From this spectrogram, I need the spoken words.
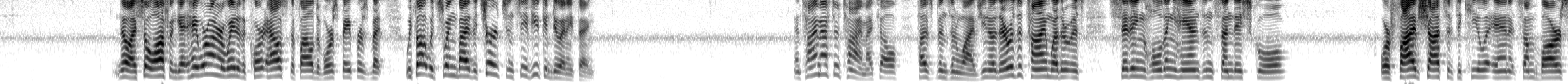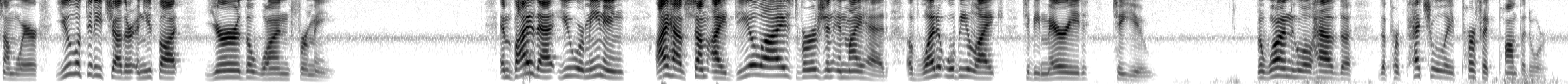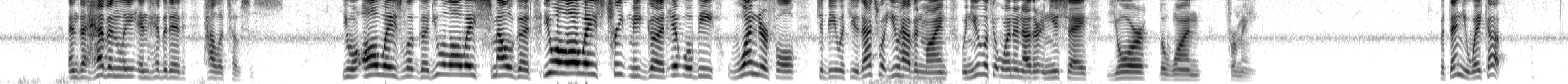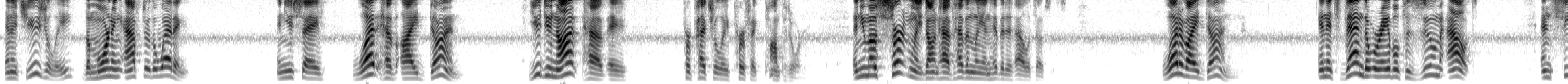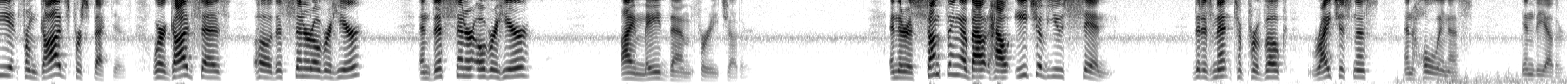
No, I so often get, hey, we're on our way to the courthouse to file divorce papers, but we thought we'd swing by the church and see if you can do anything. And time after time, I tell husbands and wives, you know, there was a time, whether it was sitting holding hands in Sunday school or five shots of tequila in at some bar somewhere, you looked at each other and you thought, you're the one for me. And by that, you were meaning, I have some idealized version in my head of what it will be like to be married to you. The one who will have the, the perpetually perfect pompadour and the heavenly inhibited halitosis. You will always look good. You will always smell good. You will always treat me good. It will be wonderful to be with you. That's what you have in mind when you look at one another and you say, You're the one for me. But then you wake up, and it's usually the morning after the wedding, and you say, What have I done? You do not have a perpetually perfect pompadour. And you most certainly don't have heavenly inhibited halitosis. What have I done? And it's then that we're able to zoom out and see it from God's perspective, where God says, Oh, this sinner over here and this sinner over here, I made them for each other. And there is something about how each of you sin that is meant to provoke righteousness and holiness in the other.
